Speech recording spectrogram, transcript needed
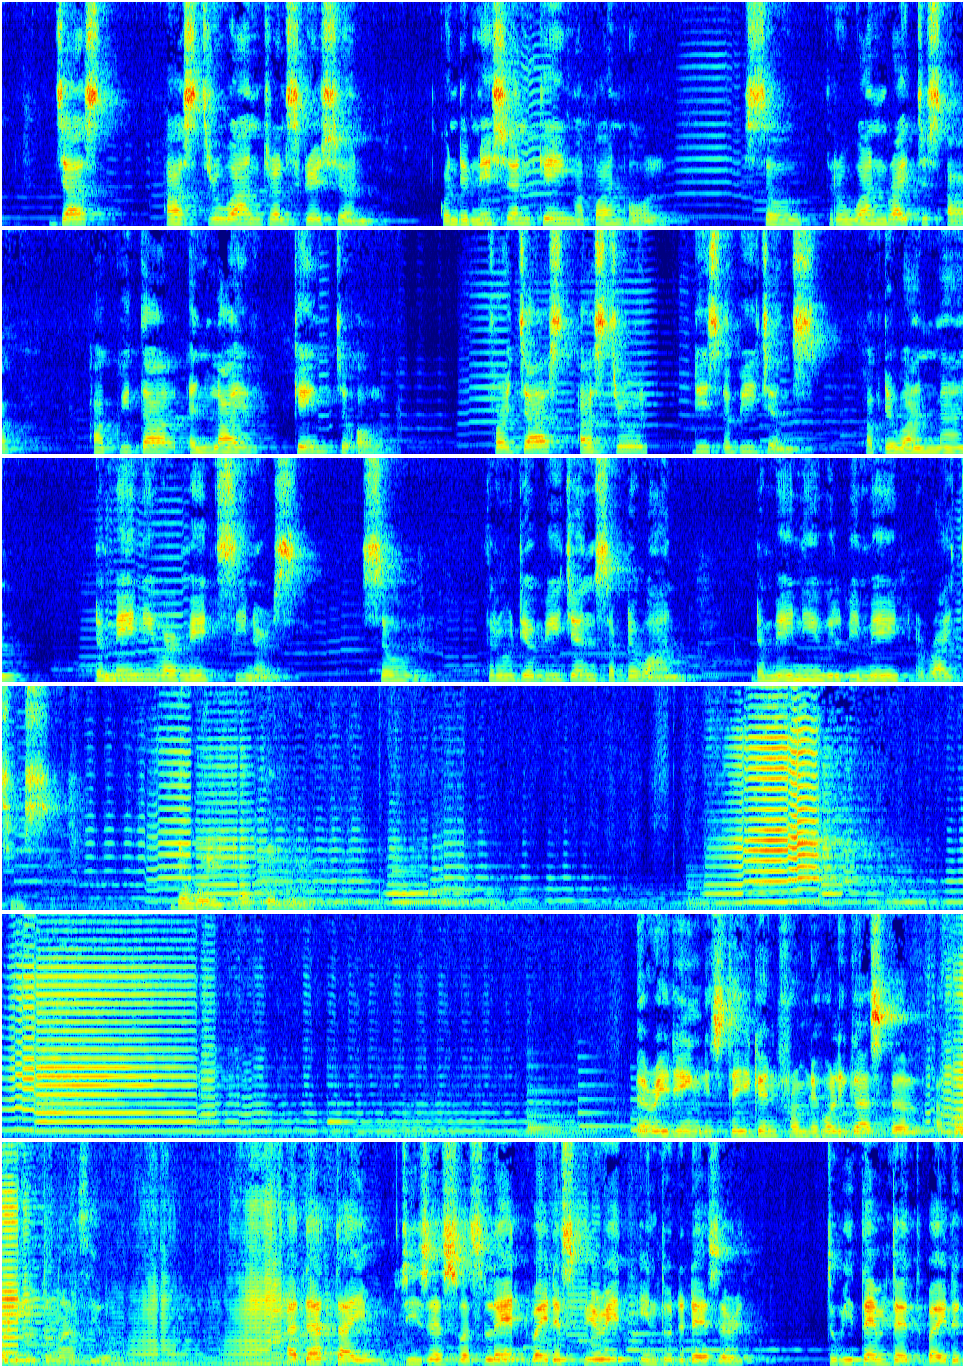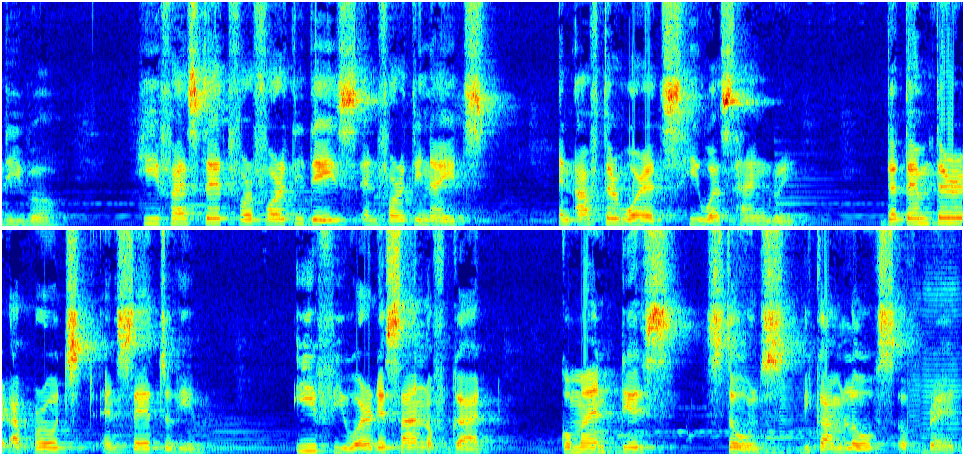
just as through one transgression condemnation came upon all, so through one righteous act acquittal and life came to all. For just as through disobedience of the one man the many were made sinners, so through the obedience of the one the many will be made righteous. The word of the Lord. A reading is taken from the Holy Gospel according to Matthew. At that time, Jesus was led by the Spirit into the desert to be tempted by the devil. He fasted for forty days and forty nights, and afterwards he was hungry. The tempter approached and said to him, If you are the Son of God, command these stones become loaves of bread.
